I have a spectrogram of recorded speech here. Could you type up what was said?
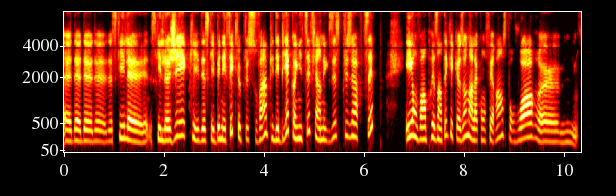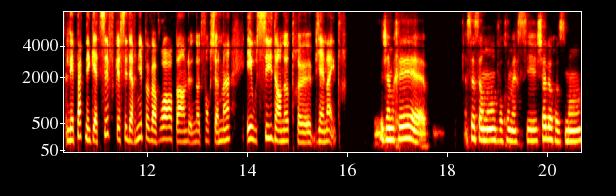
euh, de, ce, qui est ce qui est logique et de ce qui est bénéfique le plus souvent. Puis des biais cognitifs, il y en existe plusieurs types. Et on va en présenter quelques-uns dans la conférence pour voir euh, l'impact négatif que ces derniers peuvent avoir dans notre fonctionnement et aussi dans notre euh, bien-être. J'aimerais euh, sincèrement vous remercier chaleureusement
